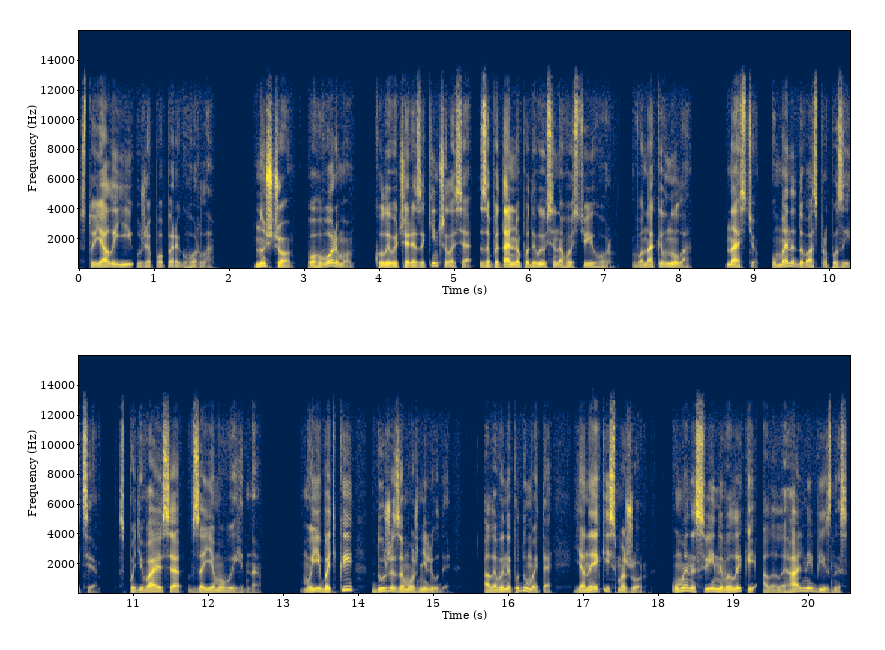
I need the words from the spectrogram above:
стояли їй уже поперек горла. Ну що, поговоримо? Коли вечеря закінчилася, запитально подивився на гостю Ігор. Вона кивнула. Настю, у мене до вас пропозиція. Сподіваюся, взаємовигідна. Мої батьки дуже заможні люди. Але ви не подумайте, я не якийсь мажор. У мене свій невеликий, але легальний бізнес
